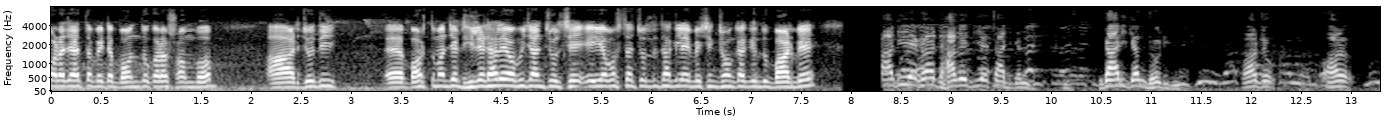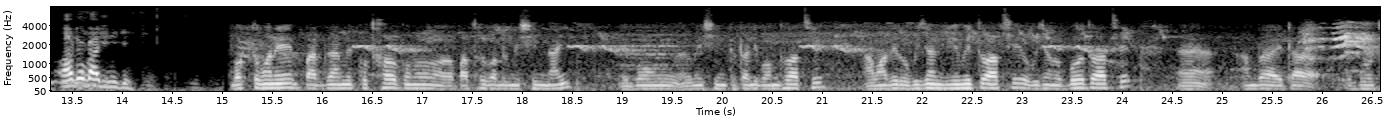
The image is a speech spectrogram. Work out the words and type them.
করা যায়, তবে এটা বন্ধ করা সম্ভব। আর যদি বর্তমান যে ঢিলে ঢালে অভিযান চলছে এই অবস্থা চলতে থাকলে মেশিন সংখ্যা কিন্তু বাড়বে। গাড়ি এখানে ঢালে দিয়ে চারজন গাড়ি কেন ধরি অটো অটো গাড়ি নিয়ে বর্তমানে পাটগ্রামে কোথাও কোনো পাথর বালু মেশিন নাই এবং মেশিন টোটালি বন্ধ আছে। আমাদের অভিযান নিয়মিত আছে অভিযান অব্যাহত আছে। আমরা এটা অব্যাহত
